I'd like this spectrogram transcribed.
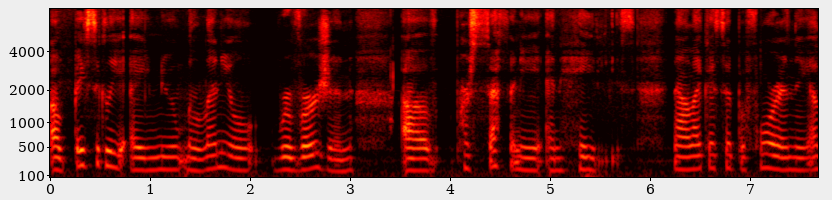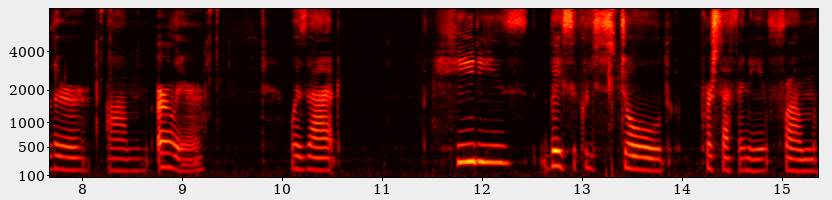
of basically a new millennial reversion of Persephone and Hades. Now, like I said before in the other um, earlier was that Hades basically stole Persephone from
